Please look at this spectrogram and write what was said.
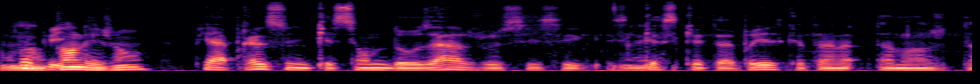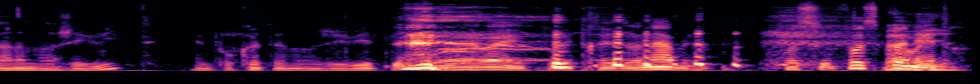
On puis- entend les gens. Puis après, c'est une question de dosage aussi. C'est c'est Ouais. qu'est-ce que t'as pris? Est-ce que as, mangé, t'en as mangé 8? Mais pourquoi t'as mangé 8? Ouais, ouais, il faut être raisonnable. Faut se, faut se Ben oui. connaître.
